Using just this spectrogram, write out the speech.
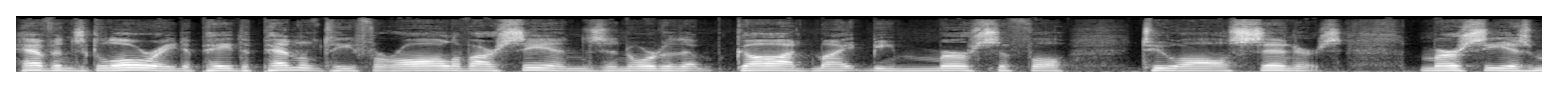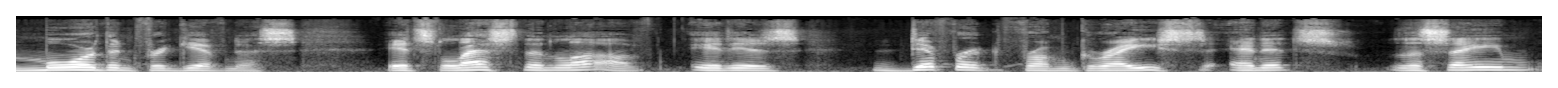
heaven's glory to pay the penalty for all of our sins in order that God might be merciful to all sinners. Mercy is more than forgiveness, it's less than love. It is different from grace, and it's the same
